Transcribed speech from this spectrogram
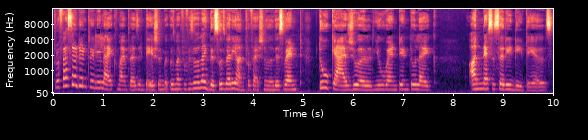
professor didn't really like my presentation because my professor was like, this was very unprofessional. This went too casual. You went into like unnecessary details.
